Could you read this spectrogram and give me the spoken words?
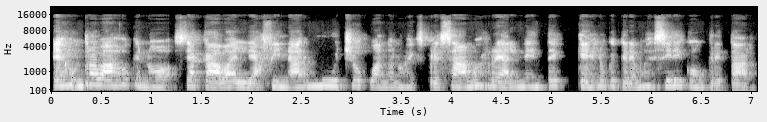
es un trabajo que no se acaba, el de afinar mucho cuando nos expresamos realmente qué es lo que queremos decir y concretar.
